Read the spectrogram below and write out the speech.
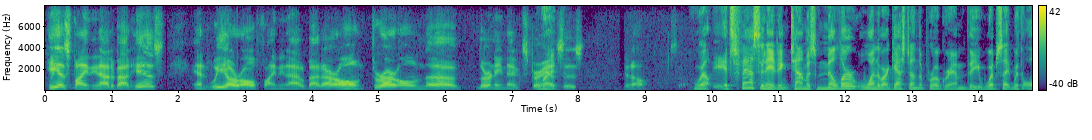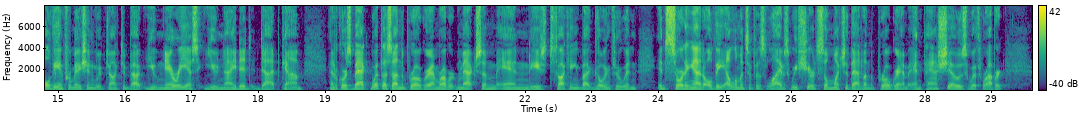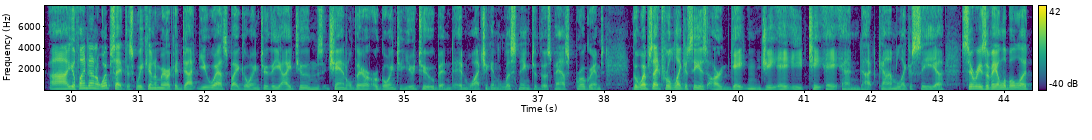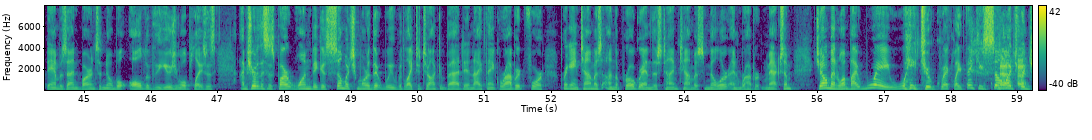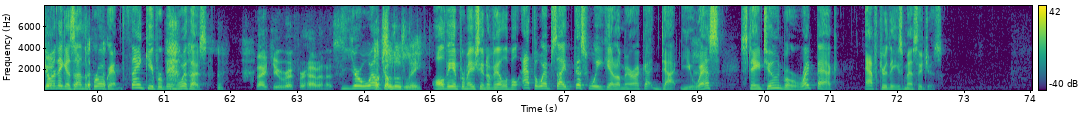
He is finding out about his and we are all finding out about our own through our own uh, learning and experiences. Right. You know. So. Well, it's fascinating. Thomas Miller, one of our guests on the program, the website with all the information we've talked about, unariusunited.com. And of course, back with us on the program, Robert Maxxim, and he's talking about going through and, and sorting out all the elements of his lives. We've shared so much of that on the program and past shows with Robert. Uh, you'll find it on a website, thisweekinamerica.us, by going to the iTunes channel there or going to YouTube and, and watching and listening to those past programs. The website for Legacy is rgaetan, G-A-E-T-A-N dot com. Legacy uh, series available at Amazon, Barnes & Noble, all of the usual places. I'm sure this is part one because so much more that we would like to talk about, and I thank Robert for bringing Thomas on the program this time, Thomas Miller and Robert Maxxim. Gentlemen, went by way, way too quickly. Thank you so much for joining us on the program. Thank you for being with us. Thank you, Rick, for having us. You're welcome. Absolutely. All the information available at the website thisweekinamerica.us. Stay tuned. We're right back after these messages.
